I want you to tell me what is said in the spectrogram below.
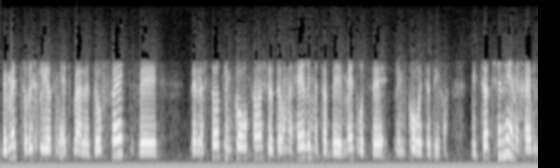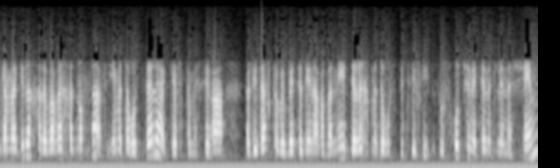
באמת צריך להיות עם אצבע על הדופק ולנסות למכור כמה שיותר מהר אם אתה באמת רוצה למכור את הדירה. מצד שני, אני חייבת גם להגיד לך דבר אחד נוסף, אם אתה רוצה לעכב את המכירה, אז היא דווקא בבית הדין הרבני דרך מדור ספציפי. זו זכות שניתנת לנשים,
